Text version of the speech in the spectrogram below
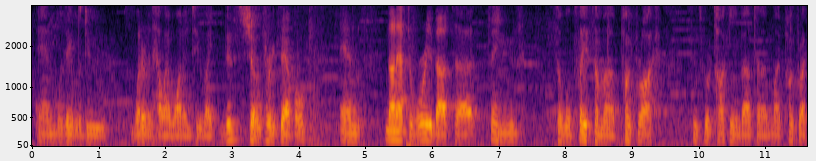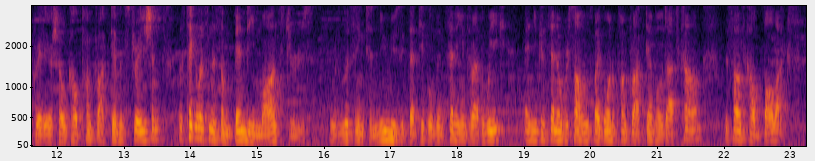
and was able to do whatever the hell I wanted to, like this show, for example, and not have to worry about uh, things. So we'll play some uh, punk rock since we're talking about uh, my punk rock radio show called Punk Rock Demonstration. Let's take a listen to some Bendy Monsters. We're listening to new music that people have been sending in throughout the week, and you can send over songs by going to punkrockdemo.com. This song's called Bollocks.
